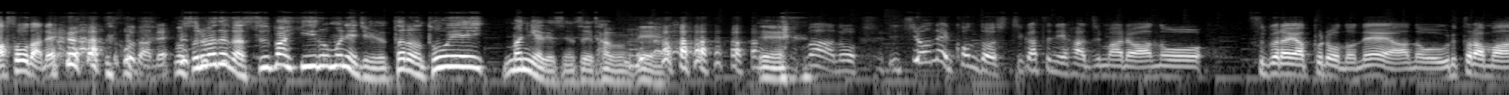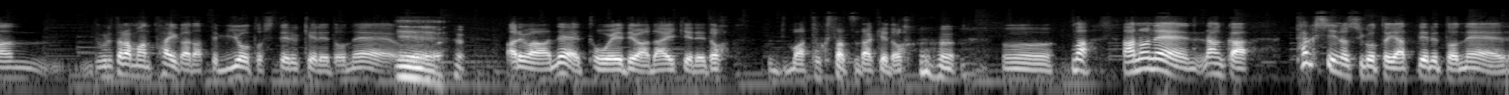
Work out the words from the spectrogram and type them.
あそうだね。そうだね。もうそれはだからスーパーヒーローマニアじゃなくて、ただの東映マニアですね、それ多分。ね。ええ。まああの一応ね今度7月に始まるあの円谷プロのねあのウルトラマンウルトラマンタイガーだって見ようとしてるけれどね、え。うん。あれはね東映ではないけれどまあ特撮だけど、うん、まああのねなんかタクシーの仕事やってるとね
